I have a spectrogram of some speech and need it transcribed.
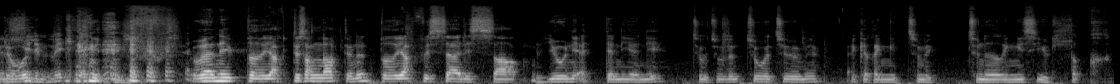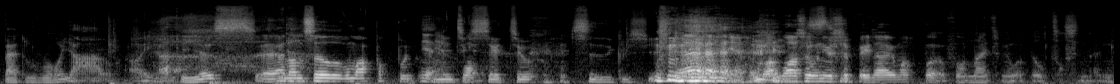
Илугут. силиммик. Uani periartusarnaartunut periarfissaalissаа juuni attaniani 2022 akeringitsumik turnering i Seattle Battle Royale. Oh, yeah. Yes, øh, uh, annoncerede Romar Pogbun yeah. Nintendo side kusine. Warzone jo så spiller jeg mig på Fortnite, som jo er built og sådan noget.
